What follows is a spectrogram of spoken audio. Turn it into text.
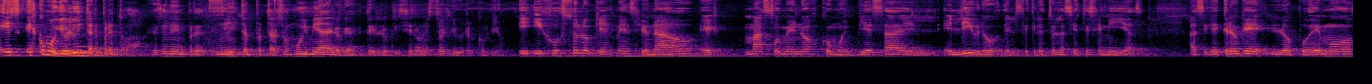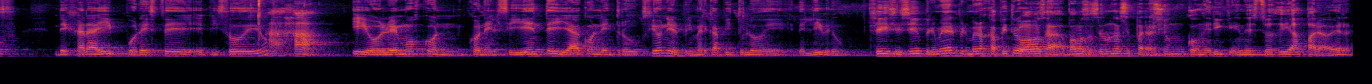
es, es como yo lo interpreto, ¿ah? es una, una, interpretación muy mía de lo, que, de lo que hicieron estos libros conmigo. Y, y, justo lo que has mencionado es más o menos como empieza el, el libro del secreto de las siete semillas, así que creo que lo podemos dejar ahí por este episodio. Ajá. Y volvemos con, con, el siguiente, ya con la introducción y el primer capítulo de, del libro. Sí, sí, sí, primer, primeros capítulos vamos a, vamos a hacer una separación con Eric en estos días para ver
